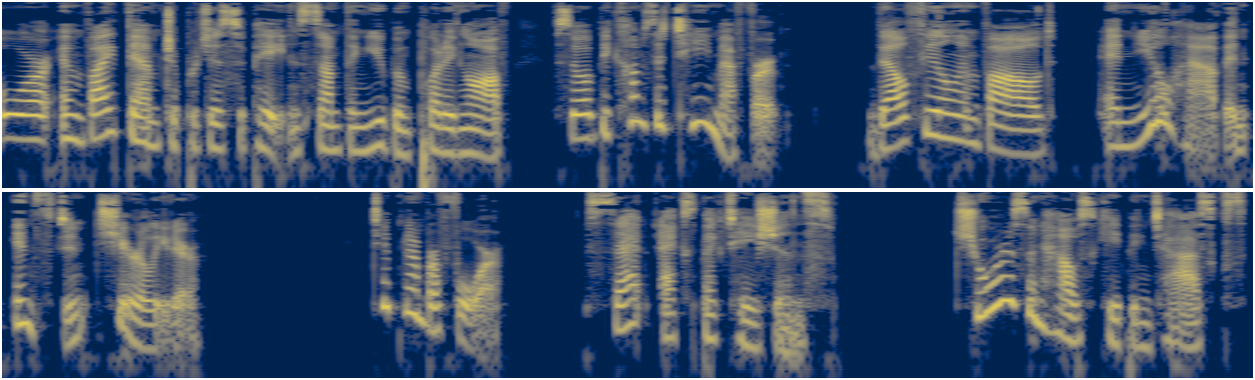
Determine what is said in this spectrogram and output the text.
or invite them to participate in something you've been putting off so it becomes a team effort. They'll feel involved and you'll have an instant cheerleader. Tip number four, set expectations. Chores and housekeeping tasks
